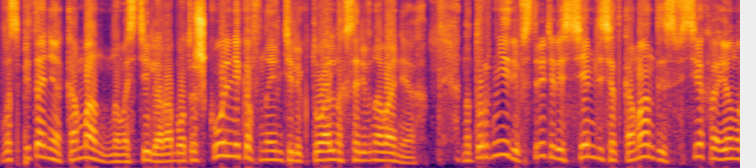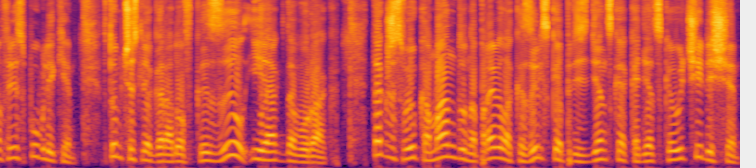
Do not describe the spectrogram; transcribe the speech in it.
воспитание воспитание командного стиля работы школьников на интеллектуальных соревнованиях. На турнире встретились 70 команд из всех районов республики, в том числе городов Кызыл и Агдавурак. Также свою команду направило Кызыльское президентское кадетское училище,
